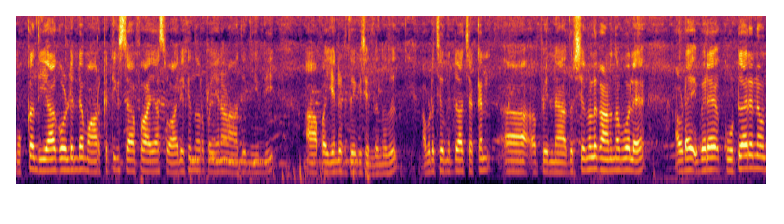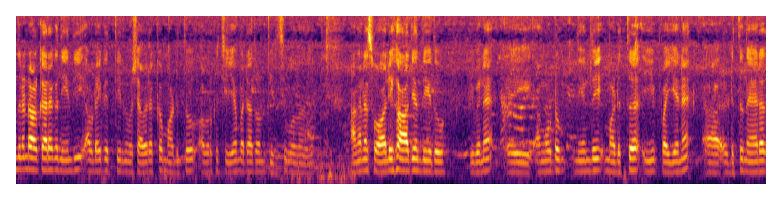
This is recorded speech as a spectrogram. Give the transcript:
മുക്കം ദിയാ ഗോൾഡിന്റെ മാർക്കറ്റിംഗ് സ്റ്റാഫായ സ്വാലിഹ് എന്ന് പറഞ്ഞ പയ്യനാണ് ആദ്യം നീന്തി ആ പയ്യന്റെ അടുത്തേക്ക് ചെല്ലുന്നത്. അവിടെ ചെന്നിട്ട് ആ ചെക്കൻ പിന്നെ ദൃശ്യങ്ങൾ കാണുന്ന പോലെ അവിടെ ഇവരെ കൂട്ടുകാർ തന്നെ ഒന്ന് രണ്ട് ആൾക്കാരൊക്കെ നീന്തി അവിടേക്ക് എത്തിയിരുന്നു. പക്ഷെ അവരൊക്കെ മടുത്തു. അവർക്ക് ചെയ്യാൻ പറ്റാത്തതുകൊണ്ട് തിരിച്ചു പോകുന്നത്. അങ്ങനെ സ്വാലിഹ ആദ്യം എന്ത് ചെയ്തു? ഇവനെ ഈ അങ്ങോട്ടും നീന്തി മടുത്ത് ഈ പയ്യനെ എടുത്ത് നേരെ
